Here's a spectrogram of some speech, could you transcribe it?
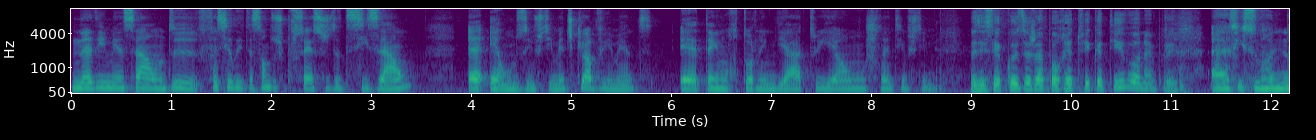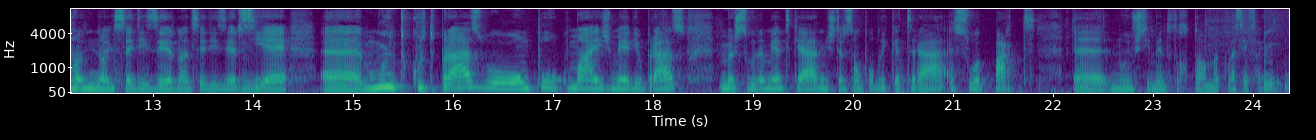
na dimensão de facilitação dos processos de decisão, uh, é um dos investimentos que, obviamente, é, tem um retorno imediato e é um excelente investimento. Mas isso é coisa já para o retificativo ou nem por isso? Uh, isso não, não, não lhe sei dizer, não lhe sei dizer hum. se é uh, muito curto prazo ou um pouco mais médio prazo, mas seguramente que a administração pública terá a sua parte uh, no investimento de retoma que vai ser feito.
